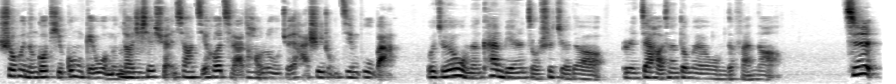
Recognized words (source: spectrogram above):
社会能够提供给我们的嗯这些选项结合起来讨论，我觉得还是一种进步吧。我觉得我们看别人总是觉得人家好像都没有我们的烦恼，其实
